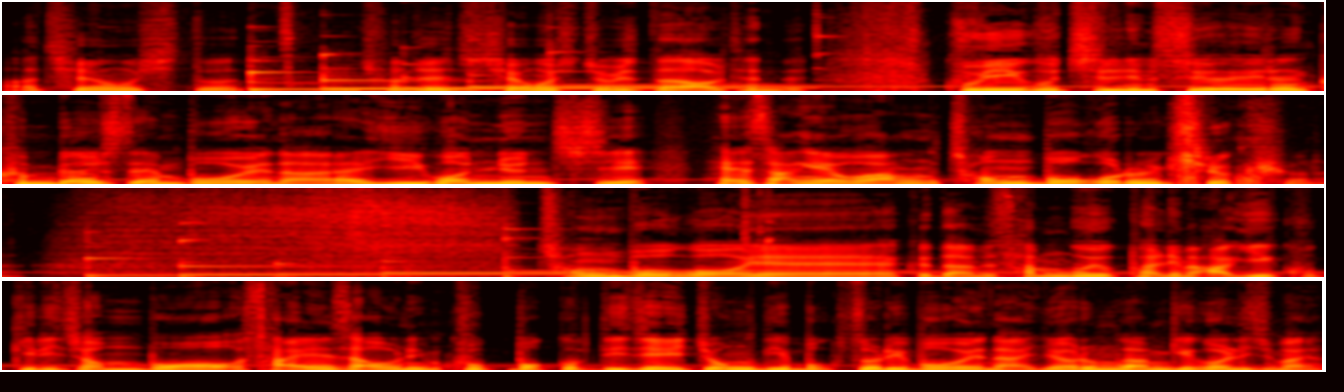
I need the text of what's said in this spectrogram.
아, 최영우 씨도 초대해지. 최영우 씨 좀 이따 나올 텐데. 9297님 수요일은 큰별쌤 보호의 날. 이권윤 씨 해상의 왕 정보고를 기록하라. 정보고, 예. 그 다음에 3968님 아기 코끼리 전보, 4145님 국보급 DJ 쫑디 목소리 보호의 날, 여름 감기 걸리지 마요.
